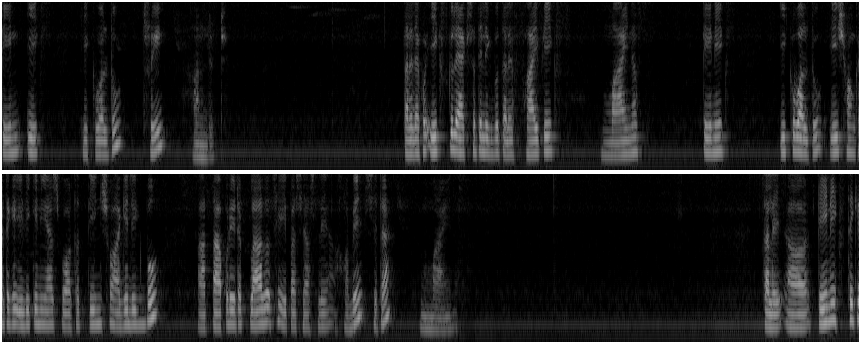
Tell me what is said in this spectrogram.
ten X equal to three hundred তাহলে দেখো এক্সগুলো একসাথে লিখব, তাহলে five X minus ten X equal to এই সংখ্যাটাকে এদিকে নিয়ে আসব, অর্থাৎ তিনশো আগে লিখব, আর তারপরে এটা প্লাস আছে এই পাশে আসলে হবে সেটা মাইনাস তাহলে টেন এক্স থেকে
